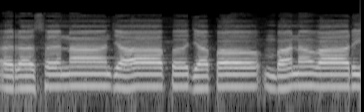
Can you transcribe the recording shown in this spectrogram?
ਰਸਨਾ ਜਾਪ ਜਪੋ ਬਨਵਾਰੀ।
